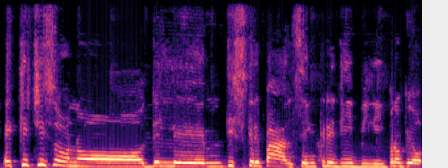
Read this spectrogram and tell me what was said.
è che ci sono delle discrepanze incredibili, proprio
